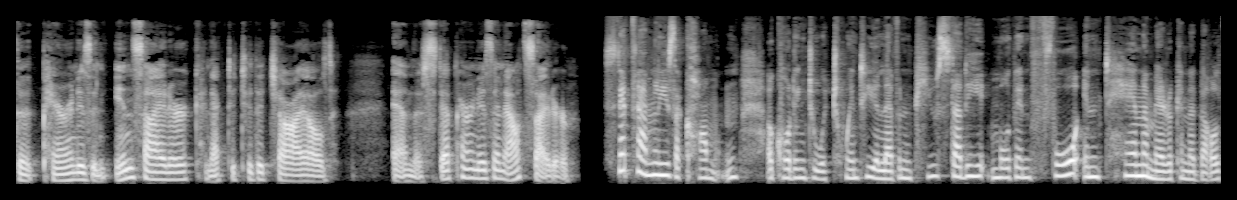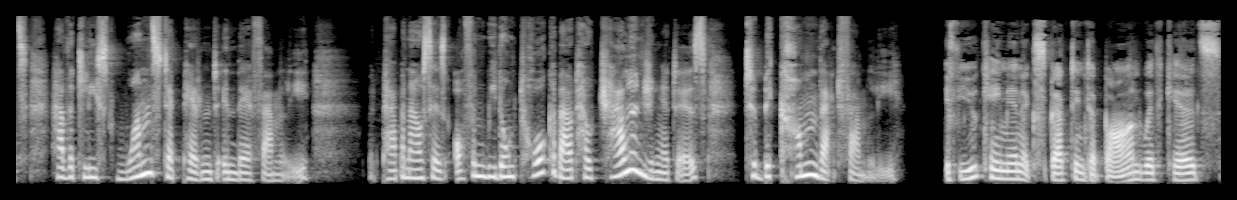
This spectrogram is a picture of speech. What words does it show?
The parent is an insider connected to the child, and the step parent is an outsider. Stepfamilies are common. According to a 2011 Pew study, more than 4 in 10 American adults have at least one stepparent in their family. But Papernow says often we don't talk about how challenging it is to become that family. If you came in expecting to bond with kids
